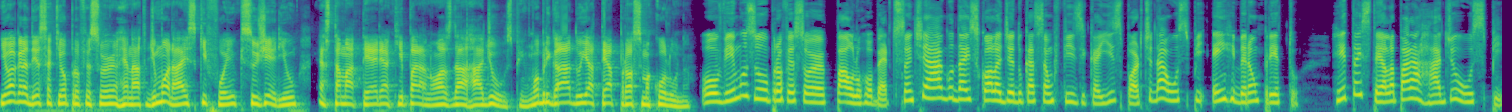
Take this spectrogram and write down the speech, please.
E eu agradeço aqui ao professor Renato de Moraes, que foi o que sugeriu esta matéria aqui para nós da Rádio USP. Um obrigado e até a próxima coluna. Ouvimos o professor Paulo Roberto Santiago, da Escola de Educação Física e Esporte da USP, em Ribeirão Preto. Rita Estela para a Rádio USP.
